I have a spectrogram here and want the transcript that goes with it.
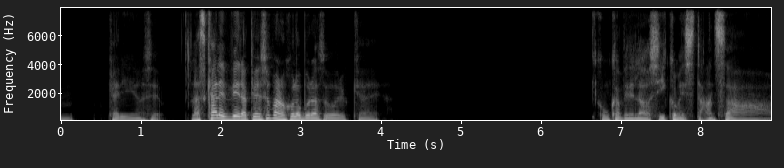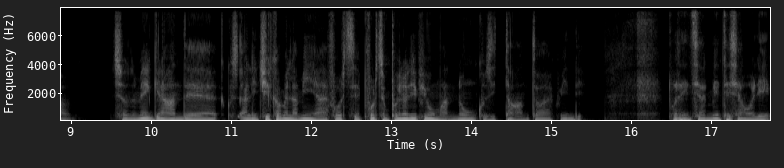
Mm, Carino, sì. La scala è vera, più in sopra è un collaboratore, ok. Comunque a vederla così come stanza, secondo me grande, all'incirca come la mia, eh. forse, forse un pochino di più, ma non così tanto, eh, quindi potenzialmente siamo lì.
